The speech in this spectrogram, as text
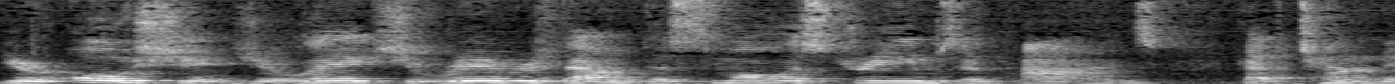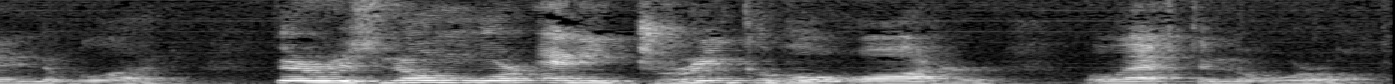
Your oceans, your lakes, your rivers, down to the smallest streams and ponds have turned into blood. There is no more any drinkable water left in the world.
